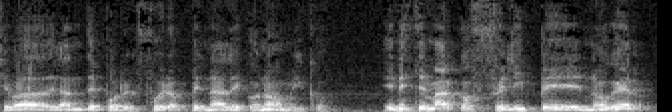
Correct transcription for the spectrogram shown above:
llevada adelante por el Fuero Penal Económico. En este marco, Felipe Noguer,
